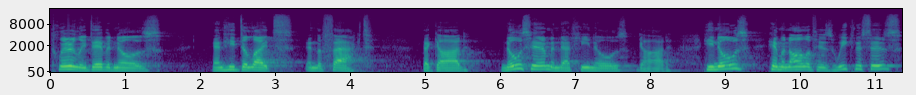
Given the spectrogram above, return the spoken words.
clearly, David knows and he delights in the fact that God knows him and that he knows God. He knows him in all of his weaknesses.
